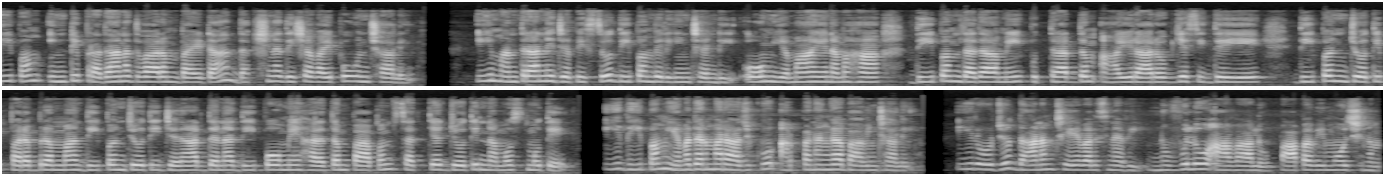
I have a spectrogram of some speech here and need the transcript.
దీపం ఇంటి ప్రధాన ద్వారం బయట దక్షిణ దిశ వైపు ఉంచాలి. ఈ మంత్రాన్ని జపిస్తూ దీపం వెలిగించండి. ఓం యమాయ నమ. దీపం దదామి. పుత్రార్థం ఆయురారోగ్య సిద్ధయే. దీపం జ్యోతి పరబ్రహ్మ. దీపం జ్యోతి జనార్దన. దీపోమే హరతం పాపం. సత్యజ్యోతి నమోస్ముతే. ఈ దీపం యమధర్మరాజుకు అర్పణంగా భావించాలి. ఈరోజు దానం చేయవలసినవి నువ్వులు ఆవాలు పాప విమోచనం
